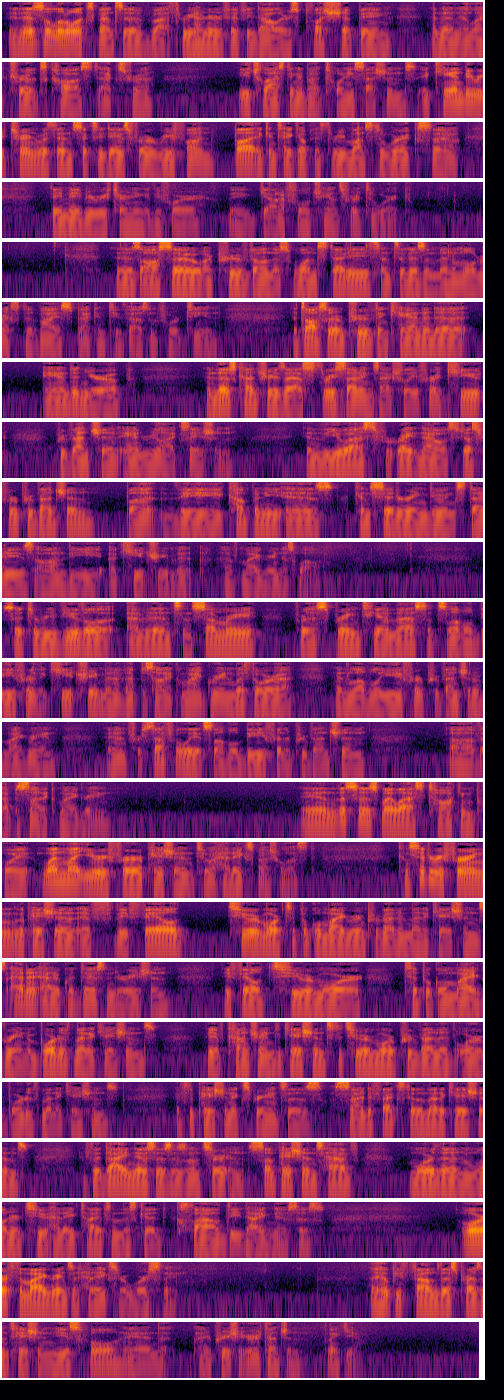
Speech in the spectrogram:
It is a little expensive, about $350 plus shipping, and then electrodes cost extra, each lasting about 20 sessions. It can be returned within 60 days for a refund, but it can take up to three months to work, so they may be returning it before they got a full chance for it to work. It was also approved on this one study since it is a minimal risk device back in 2014. It's also approved in Canada and in Europe. In those countries, it has three settings actually for acute, prevention, and relaxation. In the US, right now, it's just for prevention, but the company is considering doing studies on the acute treatment of migraine as well. So, to review the evidence and summary for the spring TMS, it's level B for the acute treatment of episodic migraine with aura, and level U for prevention of migraine. And for Cefaly, it's level B for the prevention of episodic migraine. And this is my last talking point. When might you refer a patient to a headache specialist? Consider referring the patient if they failed two or more typical migraine preventive medications at an adequate dose and duration, they failed two or more typical migraine abortive medications, they have contraindications to two or more preventive or abortive medications, if the patient experiences side effects to the medications, if the diagnosis is uncertain. Some patients have more than one or two headache types, and this could cloud the diagnosis. Or if the migraines and headaches are worsening. I hope you found this presentation useful, and I appreciate your attention. Thank you.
